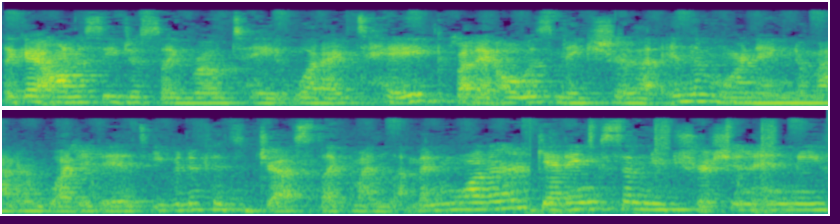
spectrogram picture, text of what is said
Like I honestly just like rotate what I take, but I always make sure that in the morning, no matter what it is, even if it's just like my lemon water, getting some nutrition in me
